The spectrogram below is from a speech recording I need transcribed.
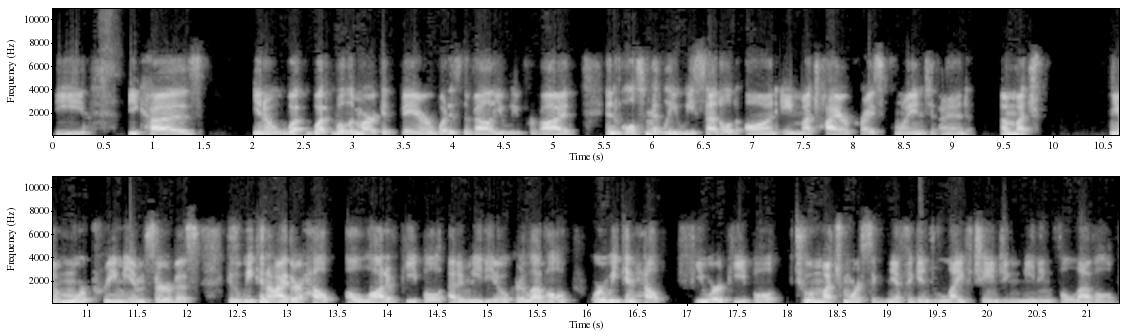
be because you know what what will the market bear? What is the value we provide? And ultimately we settled on a much higher price point and a much you know more premium service because we can either help a lot of people at a mediocre level or we can help fewer people to a much more significant life-changing meaningful level.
